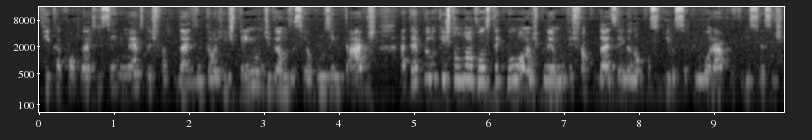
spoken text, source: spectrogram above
fica completo discernimento das faculdades. Então, a gente tem, digamos assim, alguns entraves, até pela questão do avanço tecnológico, né? Muitas faculdades ainda não conseguiram se aprimorar para oferecer essas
